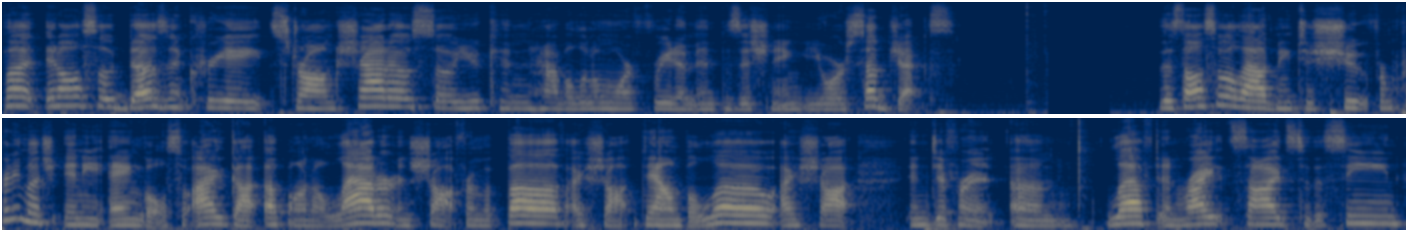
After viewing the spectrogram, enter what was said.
but it also doesn't create strong shadows so you can have a little more freedom in positioning your subjects. This also allowed me to shoot from pretty much any angle. So I got up on a ladder and shot from above. I shot down below. I shot in different um, left and right sides to the scene.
